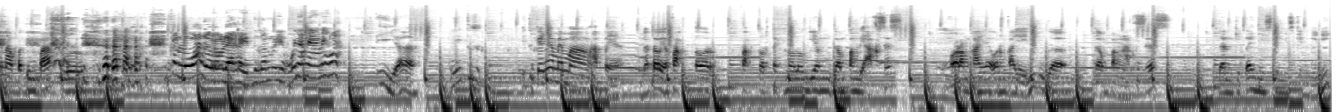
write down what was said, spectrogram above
Kenapa timpakul? kan belum ada orang pelihara itu kan. Ya, pokoknya aneh-aneh lah. iya. Itu itu kayaknya memang apa ya? Gak tahu ya faktor faktor teknologi yang gampang diakses orang kaya orang kaya ini juga gampang akses dan kita yang miskin miskin gini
